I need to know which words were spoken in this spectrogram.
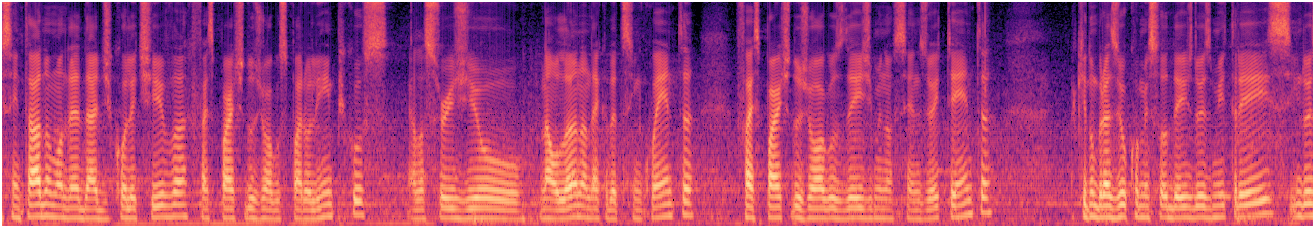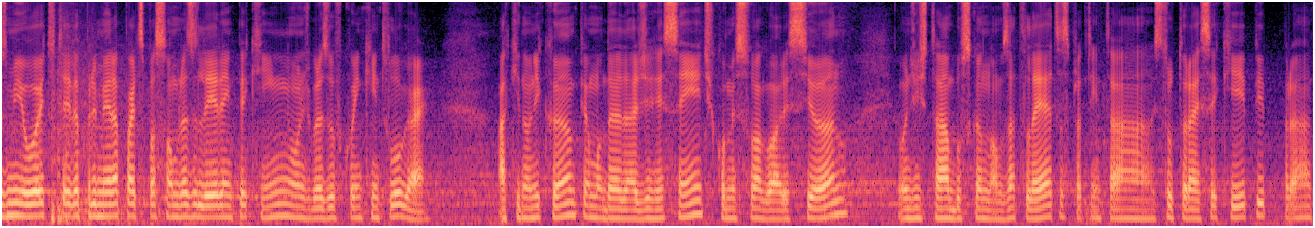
O vôlei sentado é uma modalidade coletiva que faz parte dos Jogos Paralímpicos. Ela surgiu na Holanda na década de 50, faz parte dos Jogos desde 1980. Aqui no Brasil começou desde 2003. Em 2008 teve a primeira participação brasileira em Pequim, onde o Brasil ficou em quinto lugar. Aqui na Unicamp, a modalidade é recente, começou agora esse ano, onde a gente está buscando novos atletas para tentar estruturar essa equipe para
